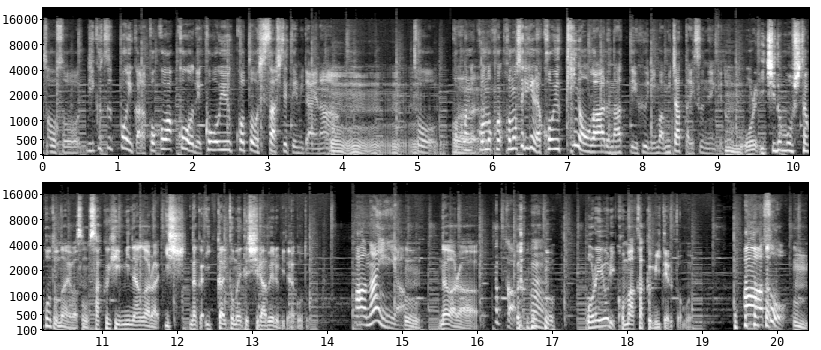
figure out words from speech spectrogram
そうそう。理屈っぽいからここはこうでこういうことを示唆しててみたいな、そう。こはい。のこのこのセリフにはこういう機能があるなっていうふうにまあ見ちゃったりすんねんけど、うん、俺一度もしたことないわ。その作品見ながら一しなんか一回止めて調べるみたいなこと、あないんや、うん、だから、なんか、うん、俺より細かく見てると思う。ああそう。うん。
